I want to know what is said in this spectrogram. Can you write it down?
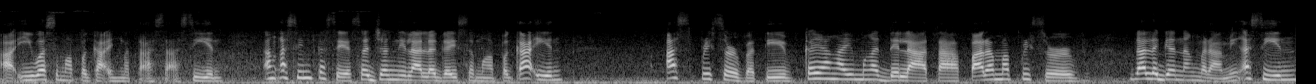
Ah, iwas sa mga pagkain mataas sa asin. Ang asin kasi sadyang nilalagay sa mga pagkain as preservative. Kaya nga yung mga delata para ma-preserve, lalagyan ng maraming asin.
